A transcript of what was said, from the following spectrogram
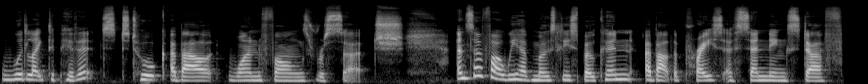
would like to pivot to talk about Woan Foong's research. And so far, we have mostly spoken about the price of sending stuff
